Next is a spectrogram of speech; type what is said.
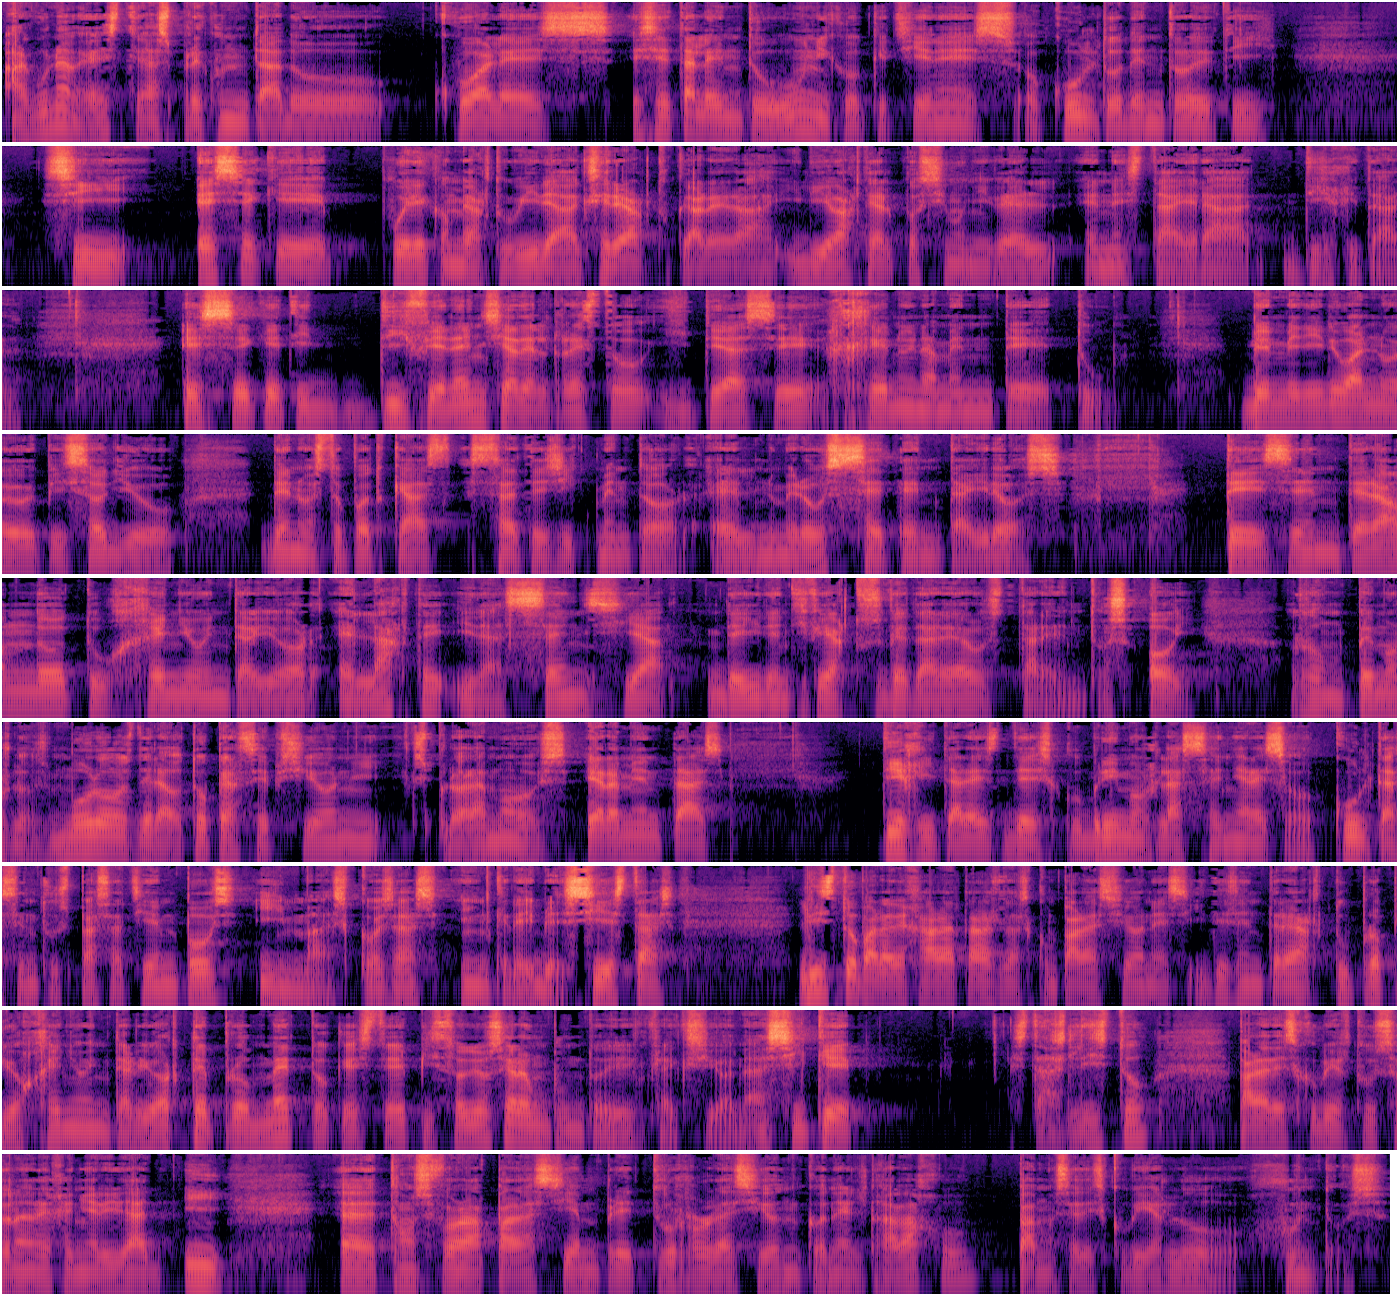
¿Alguna vez te has preguntado cuál es ese talento único que tienes oculto dentro de ti? Si ese que puede cambiar tu vida, acelerar tu carrera y llevarte al próximo nivel en esta era digital. Ese que te diferencia del resto y te hace genuinamente tú. Bienvenido al nuevo episodio de nuestro podcast Strategic Mentor, el número 72 desenterrando tu genio interior, el arte y la esencia de identificar tus verdaderos talentos. Hoy rompemos los muros de la autopercepción y exploramos herramientas digitales, descubrimos las señales ocultas en tus pasatiempos y más cosas increíbles. Si estás listo para dejar atrás las comparaciones y desenterrar tu propio genio interior, te prometo que este episodio será un punto de inflexión. Así que ¿Estás listo para descubrir tu zona de genialidad y eh, transformar para siempre tu relación con el trabajo? Vamos a descubrirlo juntos.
